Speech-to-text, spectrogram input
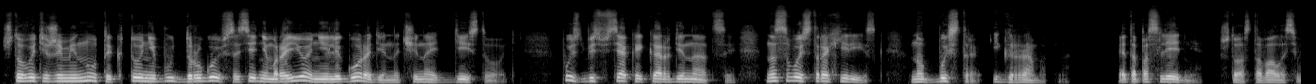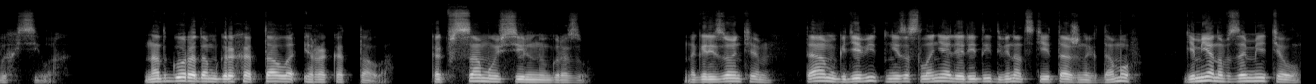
что в эти же минуты кто-нибудь другой в соседнем районе или городе начинает действовать. Пусть без всякой координации, на свой страх и риск, но быстро и грамотно. Это последнее, что оставалось в их силах. Над городом грохотало и рокотало, как в самую сильную грозу. На горизонте, там, где вид не заслоняли ряды двенадцатиэтажных домов, Демьянов заметил,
